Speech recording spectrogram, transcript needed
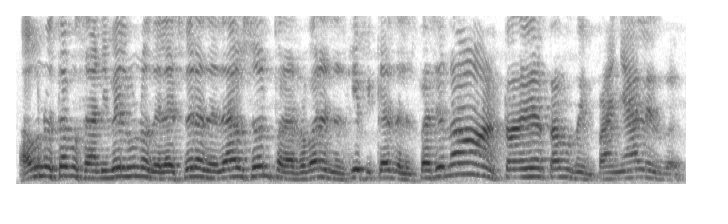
Aún no estamos a nivel 1 de la esfera de Dawson para robar energía eficaz del espacio. No, todavía estamos en pañales, güey.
